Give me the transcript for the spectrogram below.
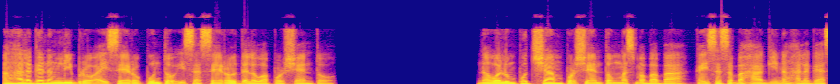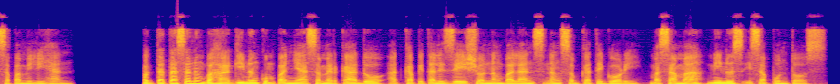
ang halaga ng libro ay 0.102%. Na 80% mas mababa kaysa sa bahagi ng halaga sa pamilihan. Pagtatasa ng bahagi ng kumpanya sa merkado at capitalization ng balance ng subkategory, masama, minus 1 puntos.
